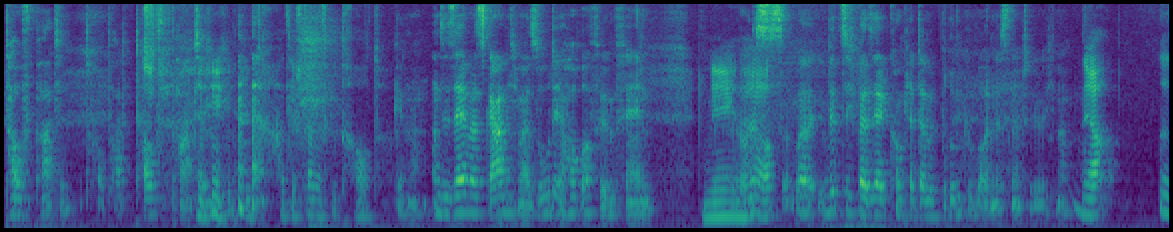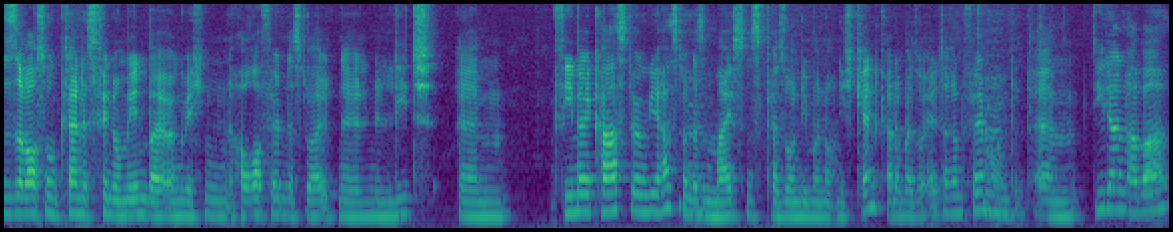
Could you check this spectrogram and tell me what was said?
Taufpatin. Traupatin. Taufpatin. hat sich damals getraut. Genau. Und sie selber ist gar nicht mal so der Horrorfilm-Fan. Nee, Das naja. ist aber witzig, weil sie halt komplett damit berühmt geworden ist, natürlich. Ne? Ja, das ist aber auch so ein kleines Phänomen bei irgendwelchen Horrorfilmen, dass du halt eine, eine Lead, ähm, Female Cast irgendwie hast und das Mhm. sind meistens Personen, die man noch nicht kennt, gerade bei so älteren Filmen Mhm. und ähm, die dann aber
